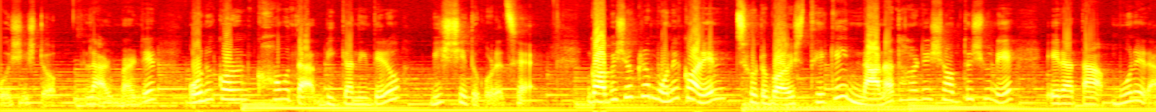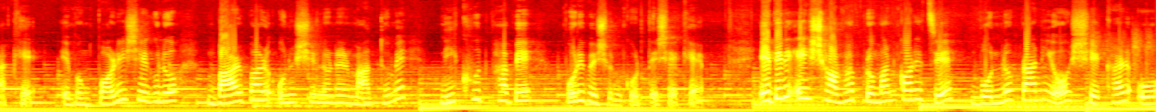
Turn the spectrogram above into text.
বৈশিষ্ট্য। লার্ভবার্ডের অনুকরণ ক্ষমতা বিজ্ঞানীদেরও বিস্মিত করেছে। গবেষকরা মনে করেন, ছোট বয়স থেকেই নানা ধরনের শব্দ শুনে এরা তা মনে রাখে এবং পরে সেগুলো বারবার অনুশীলনের মাধ্যমে নিখুঁতভাবে পরিবেশন করতে শেখে। এদের এই স্বভাব প্রমাণ করে যে বন্য প্রাণীও শেখার ও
